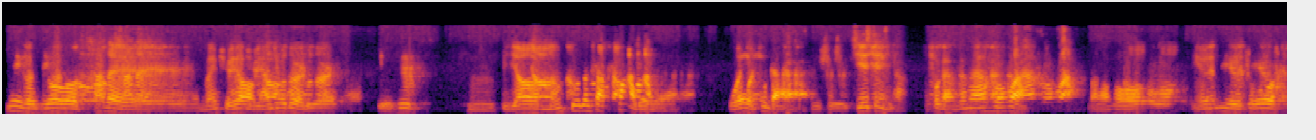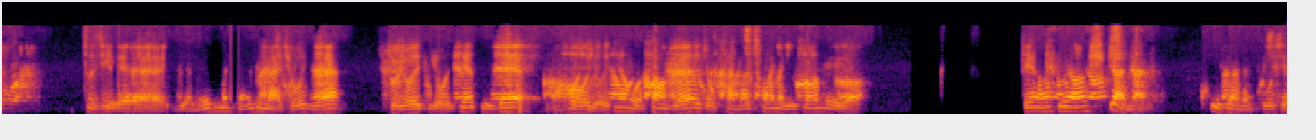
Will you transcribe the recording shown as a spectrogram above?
那个时候他在我们学校篮球队里也是嗯比较能说得上话的人。我也不敢，就是接近他，不敢跟他说话。然后，因为那个时候自己也没什么钱去买球鞋，就有有一些自卑。然后有一天我上学，就看他穿了一双那个非常非常炫的酷炫的球鞋。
